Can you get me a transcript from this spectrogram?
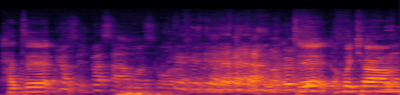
Hát, Kösz, hogy beszámolsz hát, hogyha,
